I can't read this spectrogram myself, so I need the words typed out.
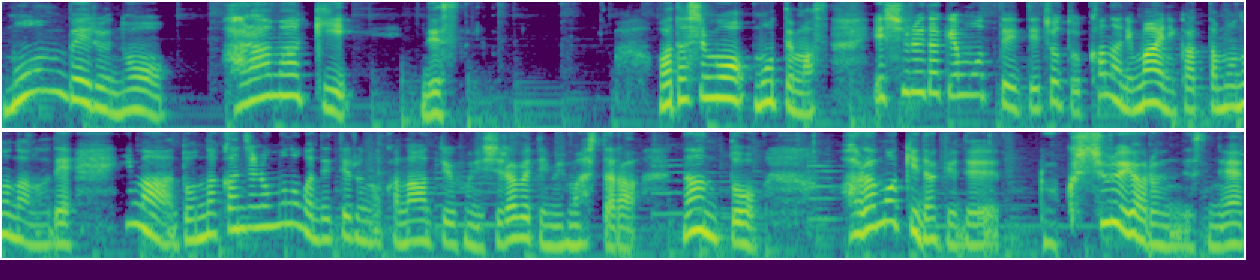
モンベルの腹巻きです。私も持ってます。1種類だけ持っていて、ちょっとかなり前に買ったものなので、今どんな感じのものが出てるのかなっていうふうに調べてみましたら、なんと腹巻きだけで6種類あるんですね。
